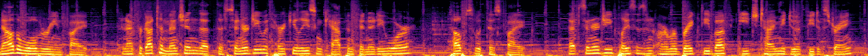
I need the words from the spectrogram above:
Now the Wolverine fight, and I forgot to mention that the synergy with Hercules and Cap Infinity War helps with this fight. That synergy places an armor break debuff each time you do a feat of strength,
